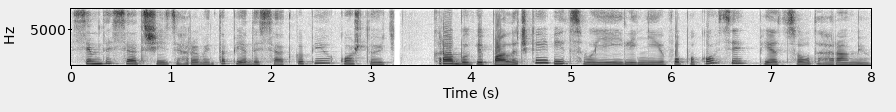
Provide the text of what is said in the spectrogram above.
76 гривень та 50 копійок коштують крабові палички від своєї лінії в упаковці 500 грамів.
